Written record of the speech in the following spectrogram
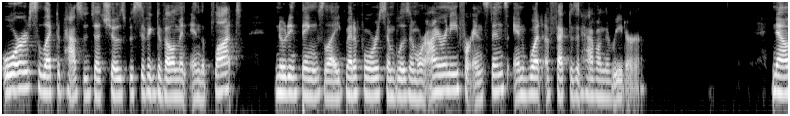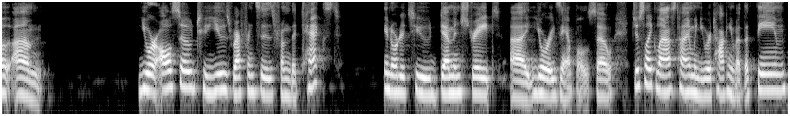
or select a passage that shows specific development in the plot noting things like metaphor, symbolism, or irony, for instance, and what effect does it have on the reader. Now, um, you are also to use references from the text in order to demonstrate uh, your examples. So just like last time when you were talking about the theme,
